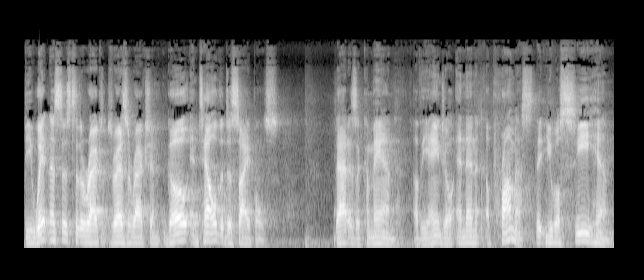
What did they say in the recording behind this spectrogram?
Be witnesses to the resurrection. Go and tell the disciples. That is a command of the angel. And then a promise that you will see him.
